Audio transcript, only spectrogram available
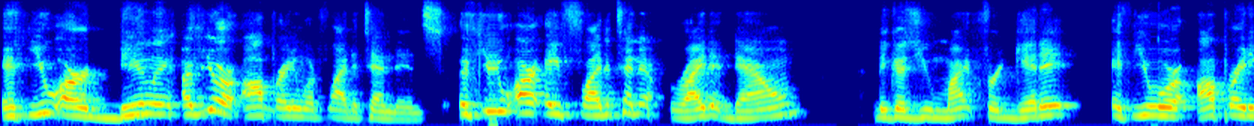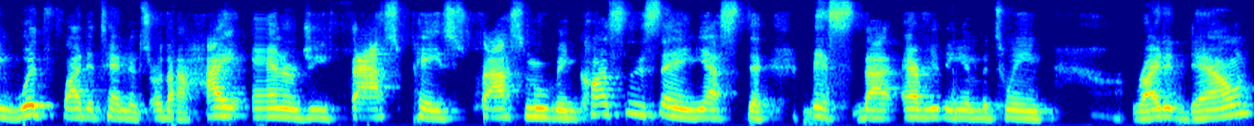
if you are dealing if you are operating with flight attendants if you are a flight attendant write it down because you might forget it. If you are operating with flight attendants or the high energy fast paced fast moving constantly saying yes to this that everything in between write it down.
